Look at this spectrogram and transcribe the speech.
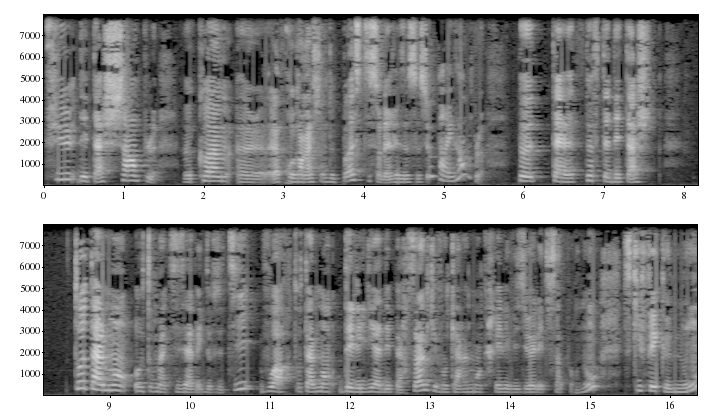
plus des tâches simples euh, comme euh, la programmation de posts sur les réseaux sociaux par exemple peuvent être des tâches totalement automatisées avec des outils, voire totalement déléguées à des personnes qui vont carrément créer les visuels et tout ça pour nous. Ce qui fait que nous,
